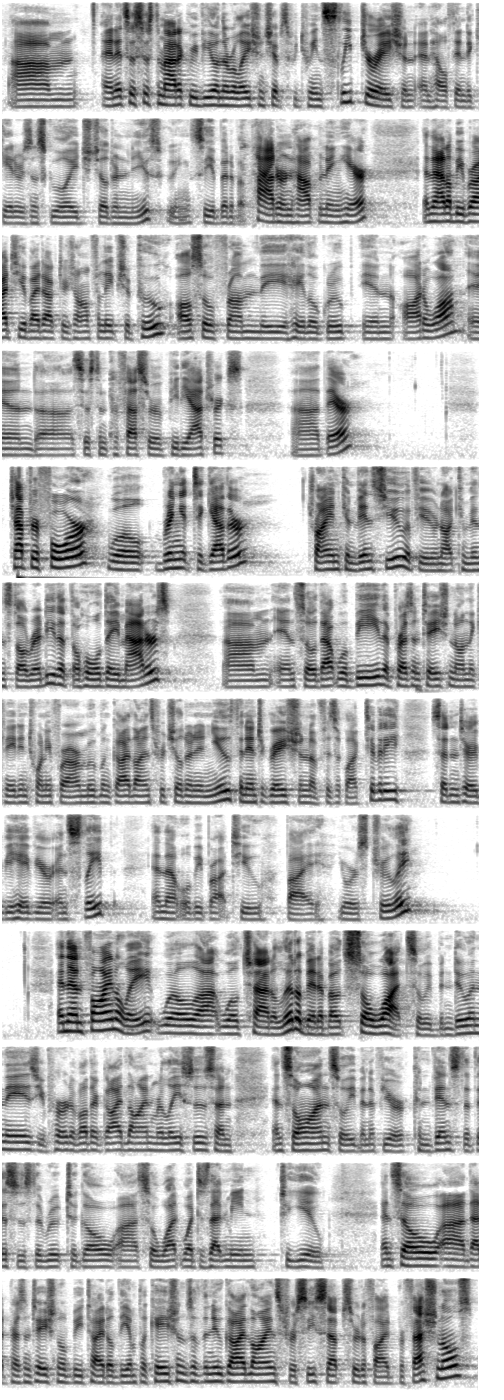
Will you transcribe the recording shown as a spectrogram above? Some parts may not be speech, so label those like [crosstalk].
Um, and it's a systematic review on the relationships between sleep duration and health indicators in school-age children and youth. We can see a bit of a pattern happening here. And that'll be brought to you by Dr. Jean-Philippe Chaput, also from the HALO group in Ottawa and uh, assistant professor of pediatrics uh, there. Chapter four will bring it together try and convince you, if you're not convinced already, that the whole day matters. Um, and so that will be the presentation on the Canadian 24-hour movement guidelines for children and youth and integration of physical activity, sedentary behavior, and sleep. And that will be brought to you by yours truly. And then finally, we'll, uh, we'll chat a little bit about so what. So we've been doing these, you've heard of other guideline releases and, and so on. So even if you're convinced that this is the route to go, uh, so what, what does that mean to you? And so uh, that presentation will be titled The Implications of the New Guidelines for CSEP Certified Professionals.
